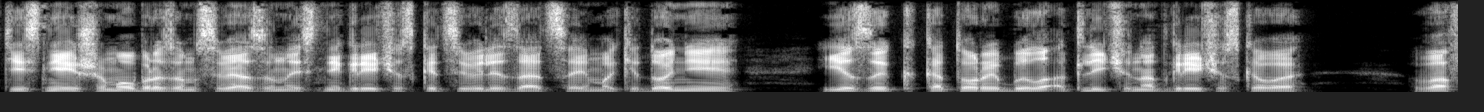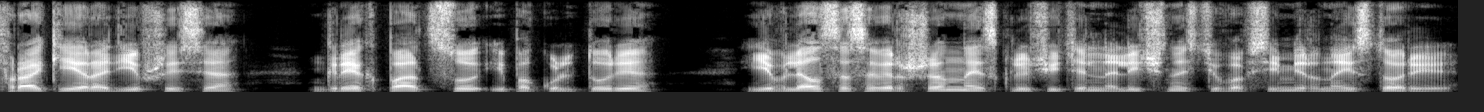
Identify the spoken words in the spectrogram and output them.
теснейшим образом связанный с негреческой цивилизацией Македонии, язык которой был отличен от греческого, во Фракии родившийся, грек по отцу и по культуре, являлся совершенно исключительной личностью во всемирной истории.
